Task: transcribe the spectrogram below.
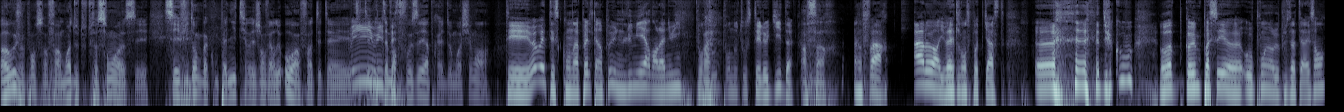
Ah oui, je pense. Enfin, moi, de toute façon, euh, c'est c'est évident que ma compagnie tire les gens vers le haut. hein. Enfin, t'étais Oui, t'étais oui, métamorphosé après deux mois chez moi. hein. T'es ouais, ouais, t'es ce qu'on appelle, t'es un peu une lumière dans la nuit pour, Ouais. tout- pour nous tous. T'es le guide, Un phare. un phare. Alors, il va être long ce podcast. Euh, du coup, on va quand même passer euh, au point le plus intéressant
